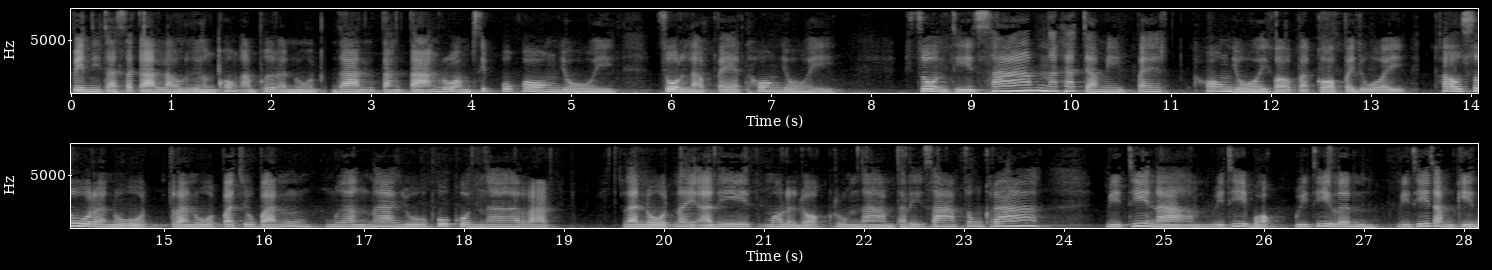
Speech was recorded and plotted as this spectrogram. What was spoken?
เป็นนิทรรศการเหล่าเรืองของอำเภอระโนดด้านต่างๆรวม 16 ห้องโยยโซนละ 8 ห้องโยยโซนที่สามนะคะ จะมี 8 ห้องโยยก็ประกอบไปด้วยเข้าสู่ระโนดระโนดปัจจุบันเมืองน่าอยู่ผู้คนน่ารักระโนดในอดีตมรดกรุมน้ำทะเลสาบสงขลาวิธีน้ำวิธีบอก วิธีเล่น วิธีทำกิน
